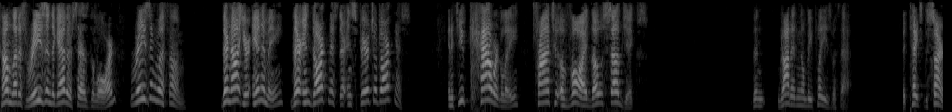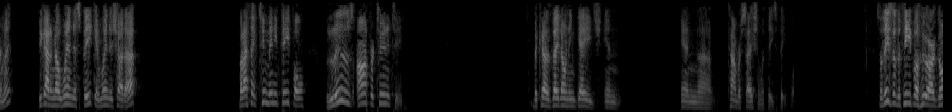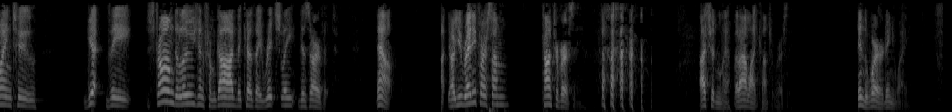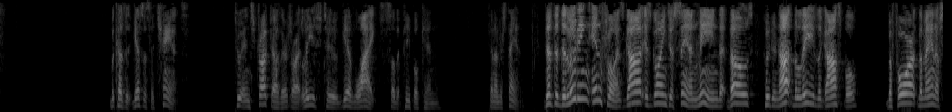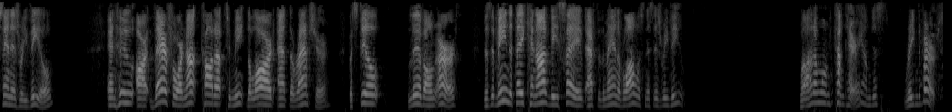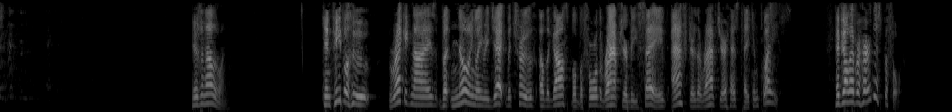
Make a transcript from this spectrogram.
Come, let us reason together, says the Lord. Reason with them. They're not your enemy. They're in darkness. They're in spiritual darkness. And if you cowardly try to avoid those subjects, then God isn't going to be pleased with that. It takes discernment. You got to know when to speak and when to shut up. But I think too many people lose opportunity because they don't engage in in uh, conversation with these people. So these are the people who are going to get the strong delusion from God because they richly deserve it. Now, are you ready for some controversy? I shouldn't laugh, but I like controversy. In the Word, anyway. Because it gives us a chance to instruct others or at least to give light so that people can, can understand. Does the deluding influence God is going to send mean that those who do not believe the gospel before the man of sin is revealed, and who are therefore not caught up to meet the Lord at the rapture, but still live on earth, does it mean that they cannot be saved after the man of lawlessness is revealed? Well, I don't want to commentary. I'm just reading the verse. Here's another one. Can people who recognize but knowingly reject the truth of the gospel before the rapture be saved after the rapture has taken place? Have y'all ever heard this before?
